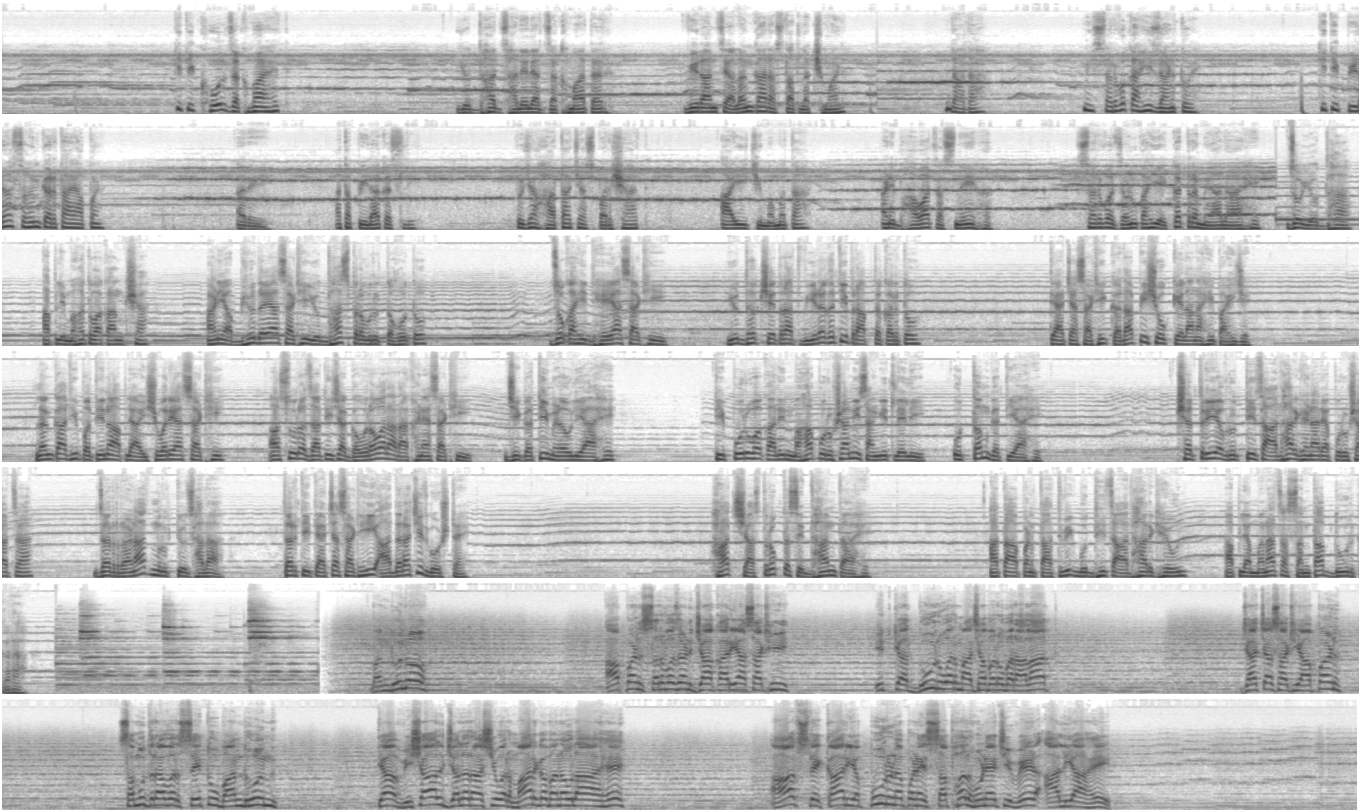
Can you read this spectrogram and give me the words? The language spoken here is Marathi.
किती खोल जखमा आहेत. युद्धात झालेल्या जखमा तर वीरांचे अलंकार असतात लक्ष्मण. दादा मी सर्व काही जाणतोय. किती पीडा सहन करताय आपण? अरे आता पीडा कसली? तुझ्या हाताच्या स्पर्शात आईची ममता आणि भावाचा स्नेह सर्व जणू काही एकत्र मिळाला आहे. जो योद्धा आपली महत्वाकांक्षा आणि अभ्युदयासाठी युद्धास प्रवृत्त होतो जो काही ध्येयासाठी युद्धक्षेत्रात वीरगती प्राप्त करतो त्याच्यासाठी कदापि शोक केला नाही पाहिजे. लंकाधिपतीनं आपल्या ऐश्वर्यासाठी असुर जातीच्या गौरवाला राखण्यासाठी जी गती मिळवली आहे ती पूर्वकालीन महापुरुषांनी सांगितलेली उत्तम गती आहे. क्षत्रिय वृत्तीचा आधार घेणाऱ्या पुरुषाचा जर रणात मृत्यू झाला तर ती त्याच्यासाठी आदराचीच गोष्ट आहे. हाच शास्त्रोक्त सिद्धांत आहे. आता आपण तात्विक बुद्धीचा आधार घेऊन आपल्या मनाचा संताप दूर करा. बंधूनो आपण सर्वजण ज्या कार्यासाठी इतक्या दूरवर माझ्याबरोबर आलात ज्याच्यासाठी आपण समुद्रावर सेतू बांधून त्या विशाल जलराशीवर मार्ग बनवला आहे. आज ते कार्य पूर्णपणे सफल होण्याची वेळ आली आहे.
